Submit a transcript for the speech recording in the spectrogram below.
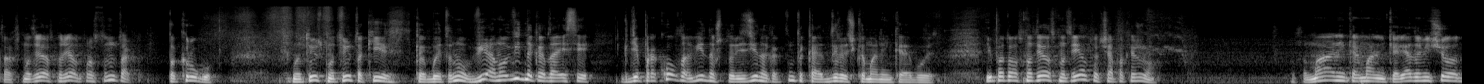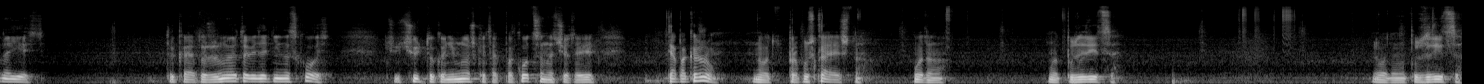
Так, смотрел, смотрел, просто, ну так, по кругу. Смотрю, смотрю, такие, как бы это, ну, оно видно, когда, если где прокол, там видно, что резина, как, ну, такая дырочка маленькая будет. И потом смотрел, смотрел, тут сейчас покажу. Вот маленькая, маленькая, рядом еще одна есть. Такая тоже, ну, это, видать, не насквозь. Чуть-чуть только немножко так покоцано что-то. Я покажу. Ну, вот, пропускает, что. Вот оно. Вот пузырится. Вот оно пузырится.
